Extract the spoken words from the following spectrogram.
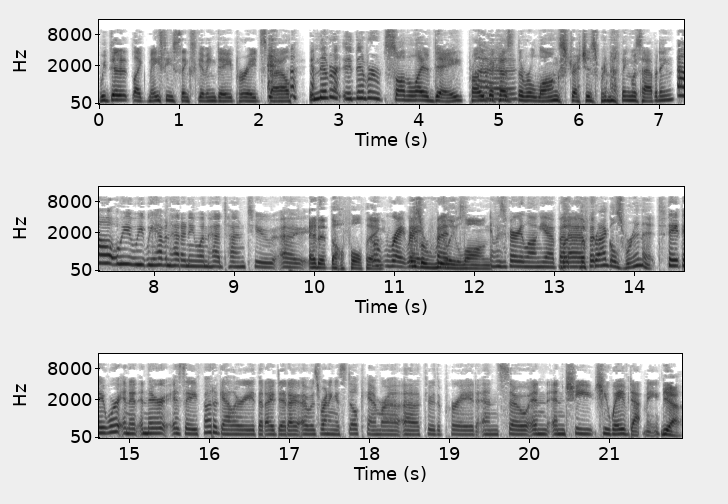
we did it like Macy's Thanksgiving Day parade style. it never, it never saw the light of day, probably because Uh. there were long stretches where nothing was happening. Oh, we, we, we haven't had anyone had time to, uh, Edit the whole thing. oh, right, It was a really long, it was very long, yeah, but, but, uh, the but Fraggles were in it. they, they were in it and there is a photo gallery that I did. I, I was running a still camera, uh, through the parade and so, and, and she, she waved at me. Yeah.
